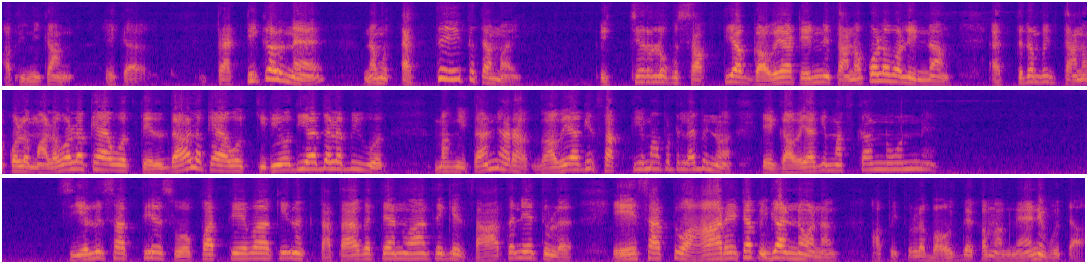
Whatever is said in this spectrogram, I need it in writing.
අපි නිකන් ඒක ප්‍රැක්ටිකල් නෑ. නමුත් ඇත්ත ඒක තමයි. එච්චර ලොකු ශක්තියක් ගවයාට එන්නේ තනකොළ වලින් නම් ඇත්තටම තනකොළ මලවල කෑවොත් තෙල් දාලා කෑවොත් කිරියෝදී අදලා බිව්වොත් මං හිතන්නේ අර ගවයාගේ ශක්තියම අපට ලැබෙනවා. ඒ ගවයාගේ මස් කන්න ඕනේ සියලු සත්‍ය සුවපත් වේවා කියන තථාගතයන් වහන්සේගේ ශාසනය තුල ඒ සත්තු ආහාරයට අපි ගන්නවා නම් අපි තුල බෞද්ධකමක් නැහැ පුතා.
